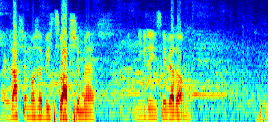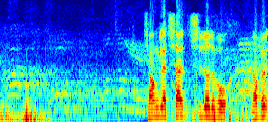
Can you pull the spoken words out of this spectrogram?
Tak, zawsze może być słabszy mecz, nigdy nic nie wiadomo. Ciągle 3, 3 do 2. No wy,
